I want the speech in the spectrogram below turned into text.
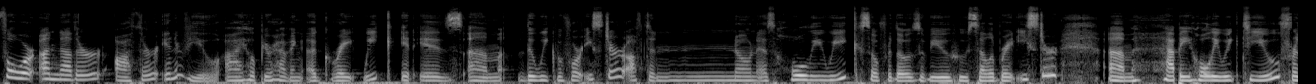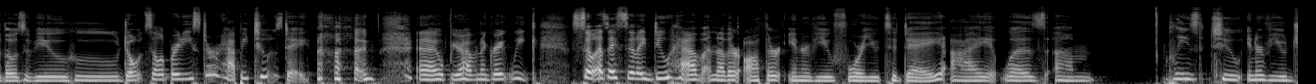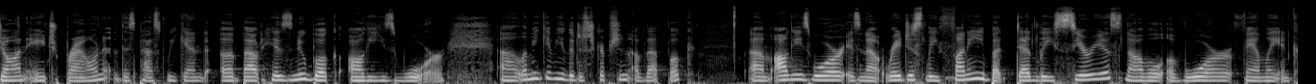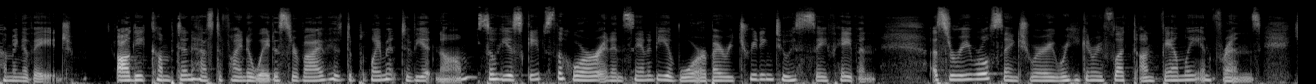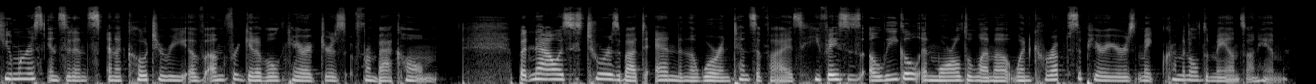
for another author interview. I hope you're having a great week. It is um, the week before Easter, often known as Holy Week. So, for those of you who celebrate Easter, um, happy Holy Week to you. For those of you who don't celebrate Easter, happy Tuesday. and I hope you're having a great week. So, as I said, I do have another author interview for you today. I was. Um, pleased to interview John H. Brown this past weekend about his new book, Augie's War. Uh, let me give you the description of that book. Um, Augie's War is an outrageously funny but deadly serious novel of war, family, and coming of age. Augie Compton has to find a way to survive his deployment to Vietnam, so he escapes the horror and insanity of war by retreating to his safe haven, a cerebral sanctuary where he can reflect on family and friends, humorous incidents, and a coterie of unforgettable characters from back home. But now, as his tour is about to end and the war intensifies, he faces a legal and moral dilemma when corrupt superiors make criminal demands on him.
